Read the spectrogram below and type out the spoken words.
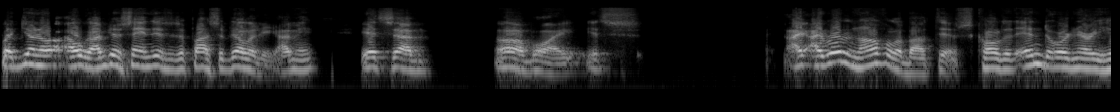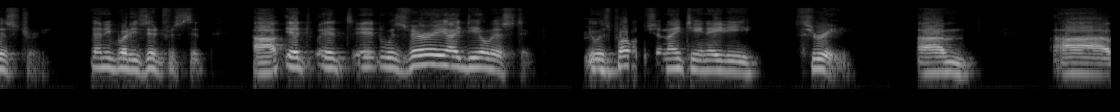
but you know, Olga, I'm just saying this is a possibility. I mean, it's um, oh boy, it's. I, I wrote a novel about this called "An End to Ordinary History." If anybody's interested, uh, it it it was very idealistic. It was published in 1983. Um, uh,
